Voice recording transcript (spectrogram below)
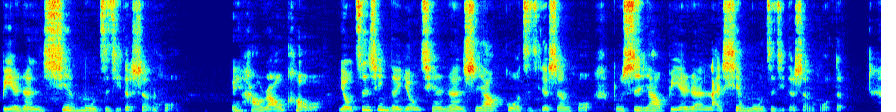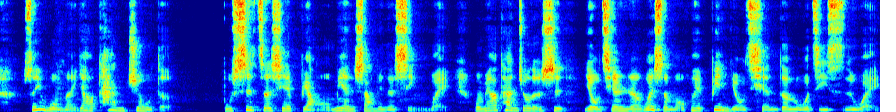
别人羡慕自己的生活。诶，好绕口哦！有自信的有钱人是要过自己的生活，不是要别人来羡慕自己的生活的。所以我们要探究的不是这些表面上面的行为，我们要探究的是有钱人为什么会变有钱的逻辑思维，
